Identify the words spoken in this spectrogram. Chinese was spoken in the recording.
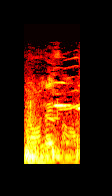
往内倒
